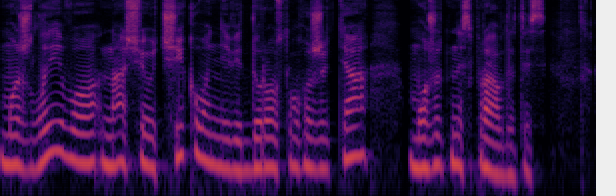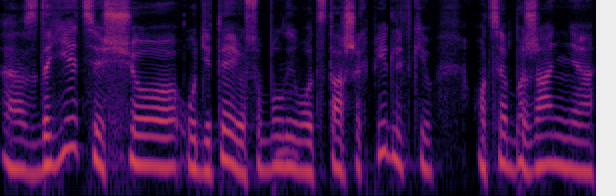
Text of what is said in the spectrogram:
можливо наші очікування від дорослого життя можуть не справдитись. Е, здається, що у дітей, особливо от старших підлітків, оце бажання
